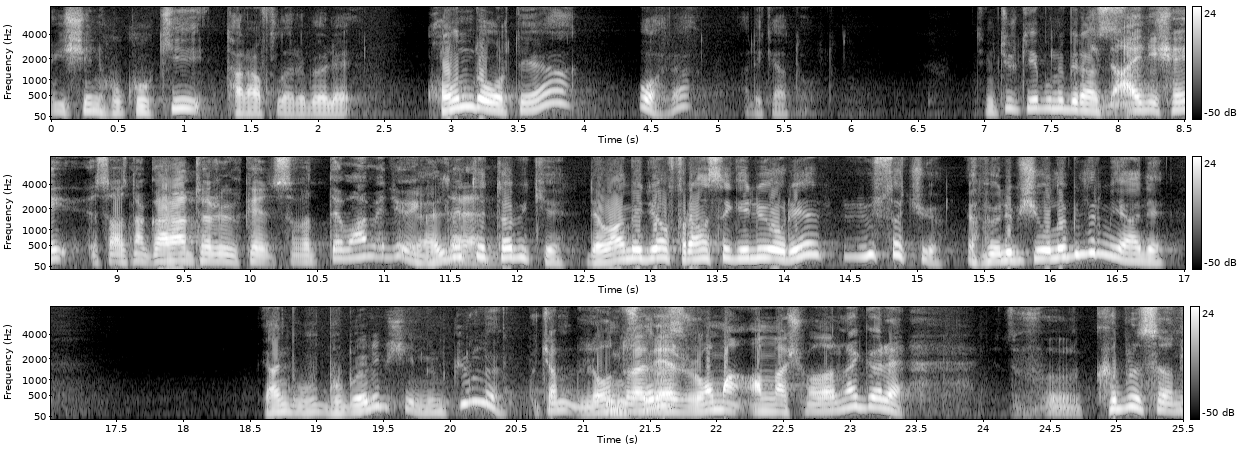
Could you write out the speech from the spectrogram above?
işin hukuki tarafları böyle kondu ortaya. O ara harekat oldu. Şimdi Türkiye bunu biraz... Aynı şey esasında garantör ülke sıfatı devam ediyor. Elbette tabii ki. Devam ediyor. Fransa geliyor oraya yüz saçıyor. Ya böyle bir şey olabilir mi yani? Yani bu, bu böyle bir şey mümkün mü? Hocam Londra ve Roma anlaşmalarına göre Kıbrıs'ın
